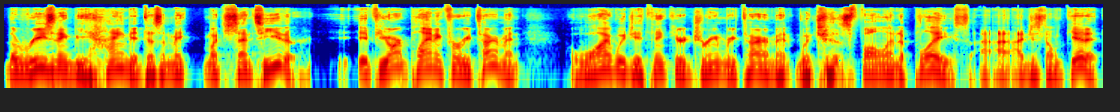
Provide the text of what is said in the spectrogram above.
The reasoning behind it doesn't make much sense either if you aren't planning for retirement, why would you think your dream retirement would just fall into place? I, I just don't get it.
